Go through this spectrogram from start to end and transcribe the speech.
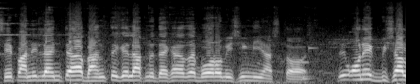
সেই পানির লাইনটা ভাঙতে গেলে আপনি দেখা যায় বড় মিশিং নিয়ে আসতে হয়। অনেক বিশাল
